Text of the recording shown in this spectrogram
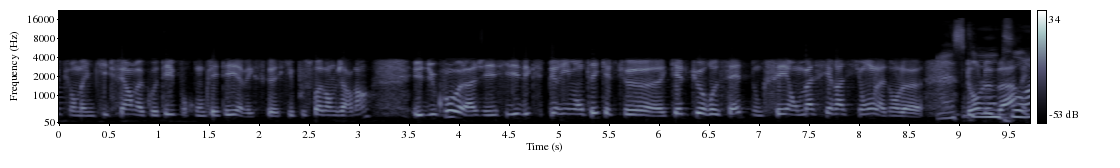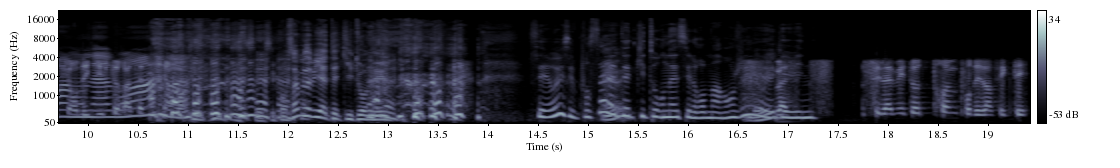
et puis on a une petite ferme à côté pour compléter avec ce, que- ce qui pousse pas dans le jardin. Et du coup, voilà, j'ai décidé d'expérimenter quelques euh, quelques recettes. Donc c'est en macération là dans le Est-ce dans le bar et puis on en dégustera. C'est- pour ça que vous aviez la tête qui tournait. C'est oui, c'est pour ça Eh la tête qui tournait, c'est le rhum arrangé, Eh oui. euh, Kevin. C'est la méthode Trump pour désinfecter.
